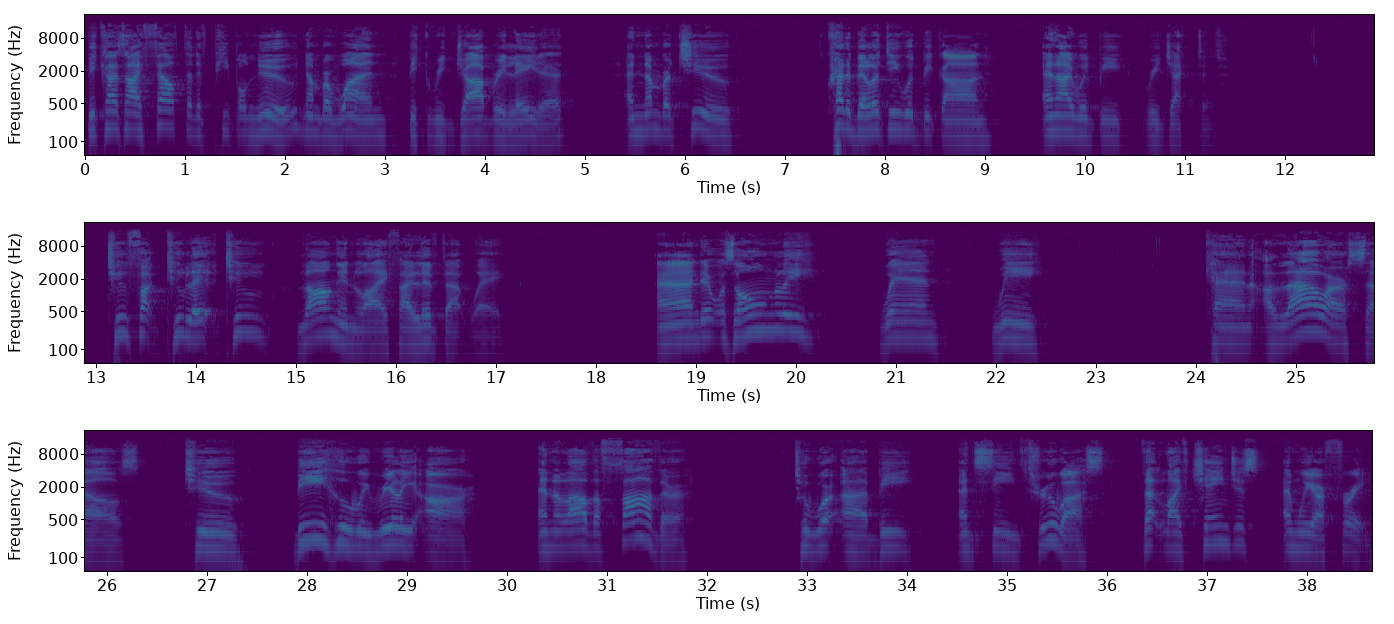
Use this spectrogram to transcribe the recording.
because I felt that if people knew, number one, job related, and number two, credibility would be gone and I would be rejected. Too, too, late, too long in life, I lived that way. And it was only when we can allow ourselves to be who we really are and allow the Father to uh, be and seen through us that life changes and we are free.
